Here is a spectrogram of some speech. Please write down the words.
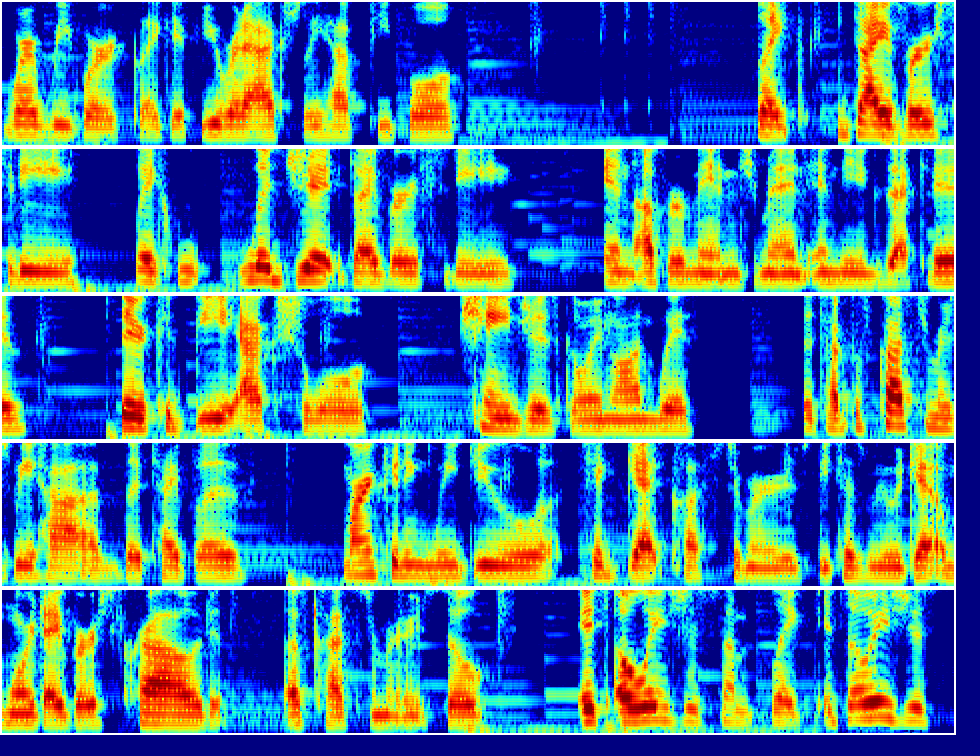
where we work like if you were to actually have people like diversity like legit diversity in upper management in the executive there could be actual changes going on with the type of customers we have the type of marketing we do to get customers because we would get a more diverse crowd of customers. So it's always just some like it's always just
